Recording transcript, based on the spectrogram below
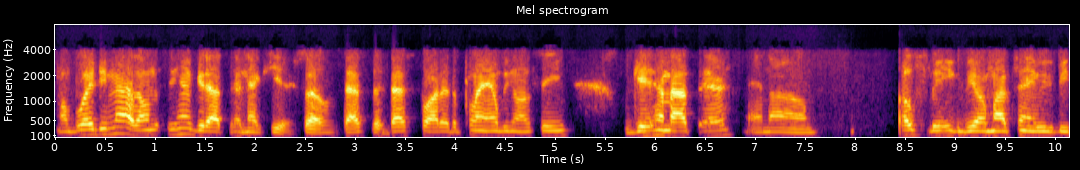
My boy D Miles. I want to see him get out there next year. So that's the best part of the plan. We're gonna see get him out there and um hopefully he can be on my team. We would be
